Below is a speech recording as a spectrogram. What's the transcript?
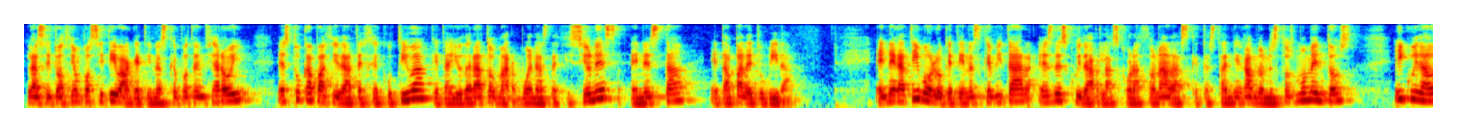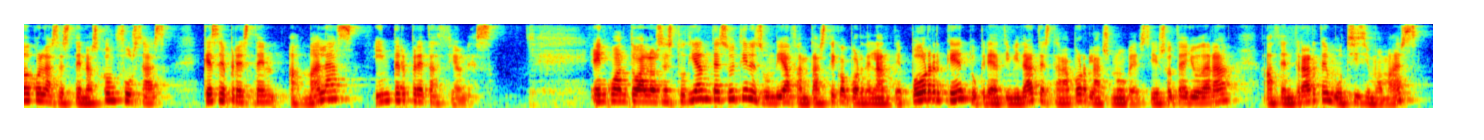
La situación positiva que tienes que potenciar hoy es tu capacidad ejecutiva que te ayudará a tomar buenas decisiones en esta etapa de tu vida. En negativo, lo que tienes que evitar es descuidar las corazonadas que te están llegando en estos momentos y cuidado con las escenas confusas que se presten a malas interpretaciones. En cuanto a los estudiantes, hoy tienes un día fantástico por delante porque tu creatividad estará por las nubes y eso te ayudará a centrarte muchísimo más.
